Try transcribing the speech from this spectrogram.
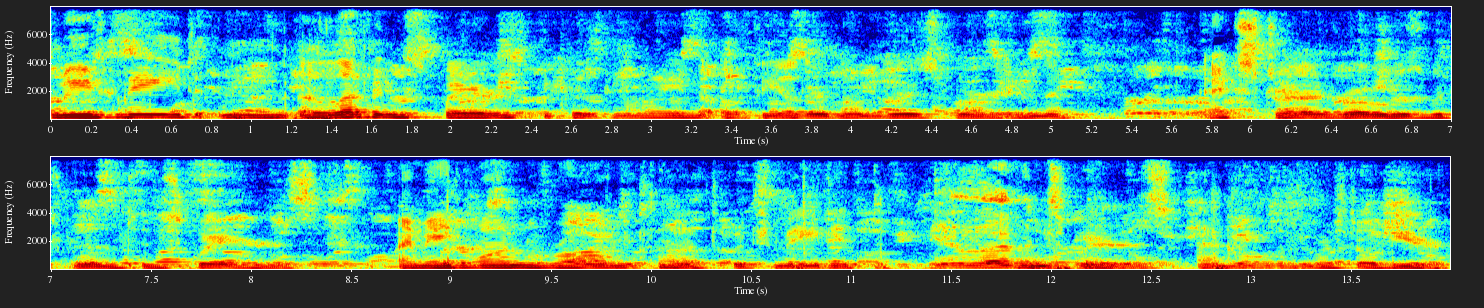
We've made 11 squares because 9 of the other numbers were in extra rows which weren't in squares. I made one wrong cut which made it 11 squares, and all of them are still here.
